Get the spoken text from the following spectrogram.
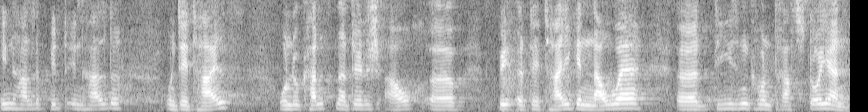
Inhalte, Bildinhalte und Details. Und du kannst natürlich auch äh, äh, detailgenauer äh, diesen Kontrast steuern.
